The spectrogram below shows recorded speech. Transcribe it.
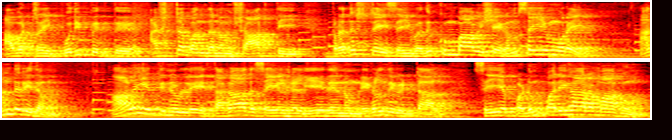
அவற்றை புதுப்பித்து அஷ்டபந்தனம் சார்த்தி பிரதிஷ்டை செய்வது கும்பாபிஷேகம் செய்யும் முறை. அந்தரிதம். ஆலயத்தினுள்ளே தகாத செயல்கள் ஏதேனும் நிகழ்ந்துவிட்டால் செய்யப்படும் பரிகாரமாகும்.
